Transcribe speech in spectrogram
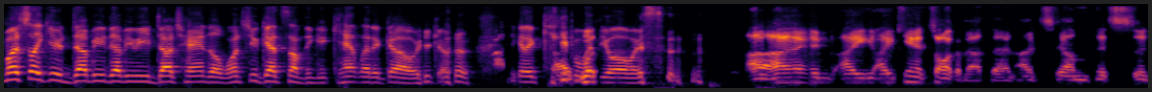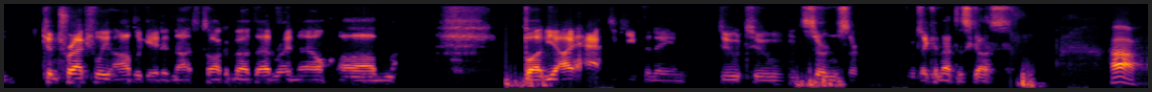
much like your WWE Dutch handle. Once you get something, you can't let it go. You gotta you gotta keep I it with you always. I I I can't talk about that. It's um it's uh, contractually obligated not to talk about that right now. Um, but yeah, I have to keep the name due to certain circumstances which I cannot discuss. ah.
